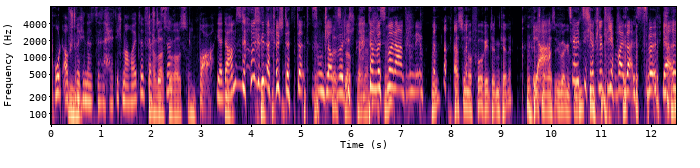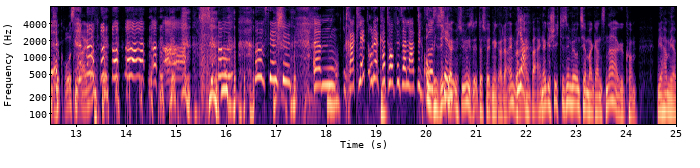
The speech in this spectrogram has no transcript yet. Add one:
Brotaufstrichen. Das, das hätte ich mal heute, Mhm. Da verstehst warst du raus dann. Boah, ja, da haben sie, da haben sie gedacht, das, das, das ist unglaubwürdig. Da müssen wir eine andere nehmen. Hm? Hast du noch Vorräte im Keller? Ist noch Ja, das hält sich ja glücklicherweise alles zwölf Jahre. so großen Eimern? Ach, sehr schön. Ähm, Raclette oder Kartoffelsalat mit Oh, wir Würstchen? sind ja, übrigens, das fällt mir gerade ein, weil Ja. bei einer Geschichte sind wir uns ja mal ganz nahe gekommen. Wir haben ja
